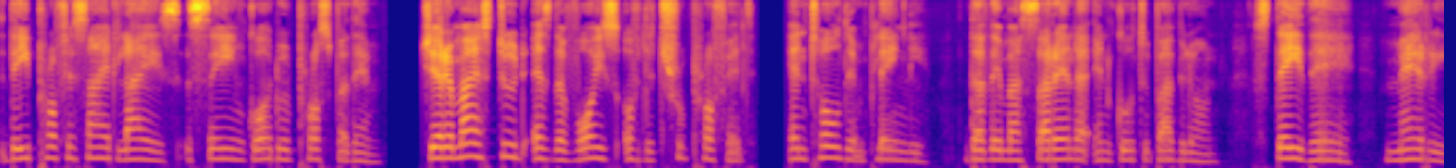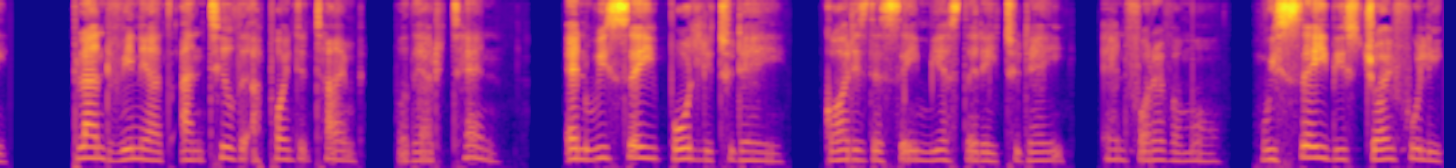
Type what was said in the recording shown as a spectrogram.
They prophesied lies, saying God would prosper them. Jeremiah stood as the voice of the true prophet and told them plainly that they must surrender and go to Babylon. Stay there, marry, plant vineyards until the appointed time for their return. And we say boldly today, God is the same yesterday, today, and forevermore. We say this joyfully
